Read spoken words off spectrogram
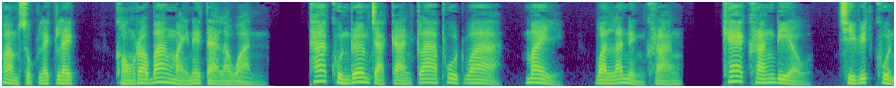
ความสุขเล็กๆ ของเราบ้างไหมในแต่ละวัน ถ้าคุณเริ่มจากการกล้าพูดว่า ไม่ วันละหนึ่งครั้ง แค่ครั้งเดียว ชีวิตคุณ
